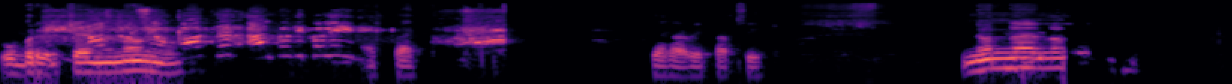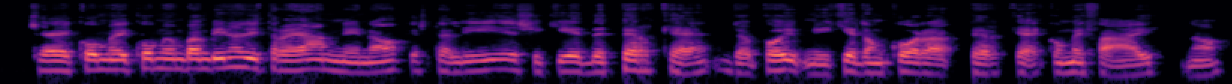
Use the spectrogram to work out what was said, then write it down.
ubri- cioè, non, Potter, Aldo aspetta che era ripartito non, non cioè come, come un bambino di tre anni no? che sta lì e si chiede perché poi mi chiedo ancora perché come fai no?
